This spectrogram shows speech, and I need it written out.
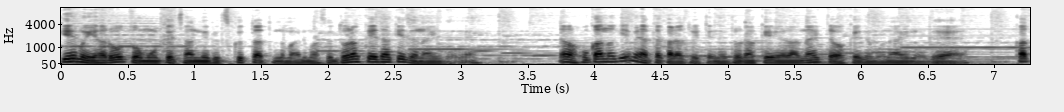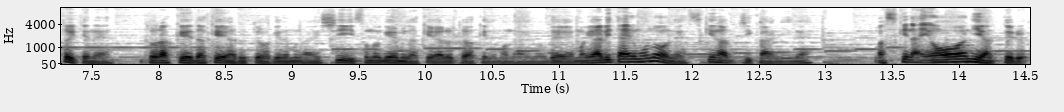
ゲームやろうと思ってチャンネル作ったっていうのもありますドラクエだけじゃないんでね。だから他のゲームやったからといってね、ドラクエやらないってわけでもないので、かといってね、ドラクエだけやるってわけでもないし、そのゲームだけやるってわけでもないので、まあ、やりたいものをね、好きな時間にね、まあ、好きなようにやってる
